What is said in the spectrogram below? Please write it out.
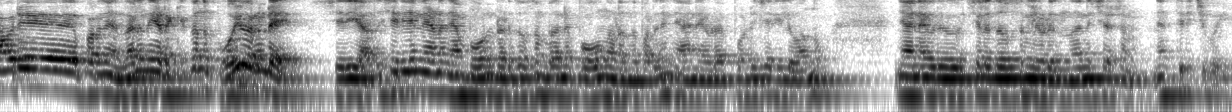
അവർ പറഞ്ഞു എന്തായാലും നീ ഇടയ്ക്കൊക്കെ ഒന്ന് പോയി വരണ്ടേ? ശരി അത് ശരി തന്നെയാണ്. ഞാൻ പോകുന്നുണ്ട് അടുത്ത ദിവസം തന്നെ പോകുന്നുണ്ടെന്ന് പറഞ്ഞ് ഞാൻ ഇവിടെ പോണ്ടിച്ചേരിയിൽ വന്നു. ഞാൻ ഒരു ചില ദിവസങ്ങൾ ഇവിടെ നിന്നതിന് ശേഷം ഞാൻ തിരിച്ചു പോയി.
